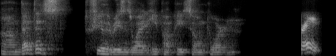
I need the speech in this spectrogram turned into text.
um, that that's a few of the reasons why heat pump heat is so important. Great.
